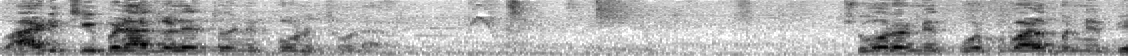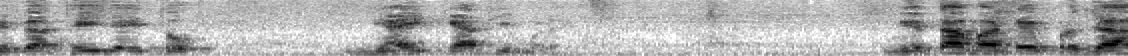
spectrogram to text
વાડ ચીભડા ગળે તો એને કોણ છોડાવે? ચોર અને કોટવાળ બંને ભેગા થઈ જાય તો ન્યાય ક્યાંથી મળે? નેતા માટે પ્રજા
